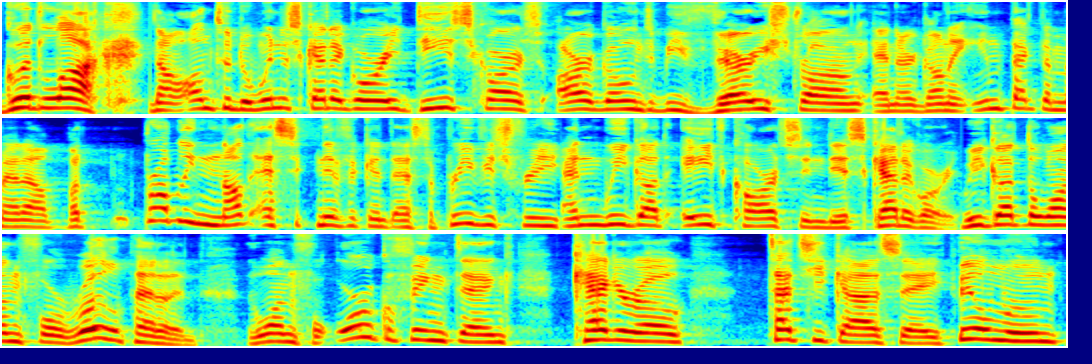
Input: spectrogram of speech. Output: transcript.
Good luck! Now onto the winners category. These cards are going to be very strong and are going to impact the meta, but probably not as significant as the previous three. And we got 8 cards in this category. We got the one for Royal Paladin, the one for Oracle Think Tank, Kagero, Tachikaze, Pale Moon,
